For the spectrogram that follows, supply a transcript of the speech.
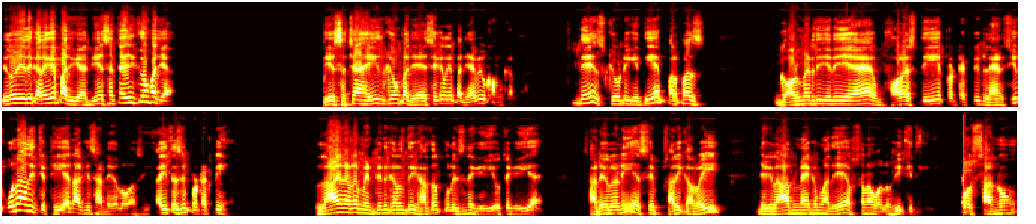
ਜਦੋਂ ਇਹਦੇ ਕਰੇਗੇ, ਭੱਜ ਗਿਆ। ਜੇ ਸੱਚਾ ਸੀ ਕਿਉਂ ਭੱਜਿਆ? ਜੇ ਸੱਚਾ ਹੈ ਹੀ ਕਿਉਂ ਭੱਜਿਆ? ਇਸੇ ਕਰਕੇ ਭੱਜਿਆ ਵੀ ਉਹ ਕੰਮ ਕਰਦਾ। ਨੇ ਸਿਕਿਉਰਿਟੀ ਕੀਤੀ ਹੈ ਪਰਪਸ ਗਵਰਨਮੈਂਟ ਦੀ ਜਿਹੜੀ ਹੈ ਫੋਰੈਸਟ ਦੀ ਪ੍ਰੋਟੈਕਟਿਡ ਲੈਂਡ ਸੀ, ਉਹਨਾਂ ਦੀ ਚਿੱਠੀ ਹੈ, ਨਾ ਕਿ ਸਾਡੇ ਵੱਲੋਂ ਅਸੀਂ। ਅਸੀਂ ਤਾਂ ਸਿਰਫ ਪ੍ਰੋਟੈਕਟ ਹੀ ਹਾਂ। ਲਾ ਐਂਡ ਆਰਡਰ ਮੇਨਟੇਨ ਕਰਨ ਦੀ ਖਾਤਰ ਪੁਲਿਸ ਨੇ ਗਈ ਉੱਥੇ ਗਈ ਹੈ, ਸਾਡੇ ਵੱਲੋਂ ਨਹੀਂ, ਇਹ ਸਿਰਫ ਸਾਰੀ ਕਾਰਵਾਈ ਜੰਗਲਾਤ ਮਹਿਕਮਾ ਦੇ ਅਫਸਰਾਂ ਵੱਲੋਂ ਹੀ ਕੀਤੀ ਗਈ ਉਹ ਸਾਨੂੰ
